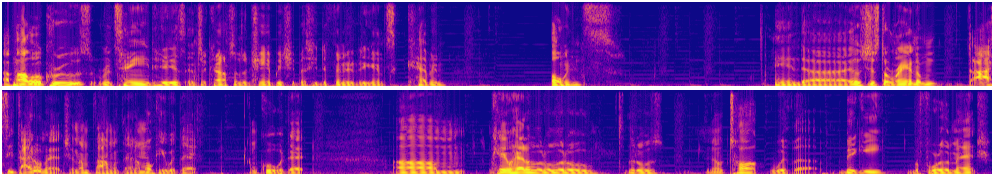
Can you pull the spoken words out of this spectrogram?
Apollo Crews retained his Intercontinental Championship as he defended it against Kevin Owens. And uh, it was just a random IC title match, and I'm fine with that. I'm okay with that. I'm cool with that. Um, KO had a little, little, little, you know, talk with uh, Big E before the match.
